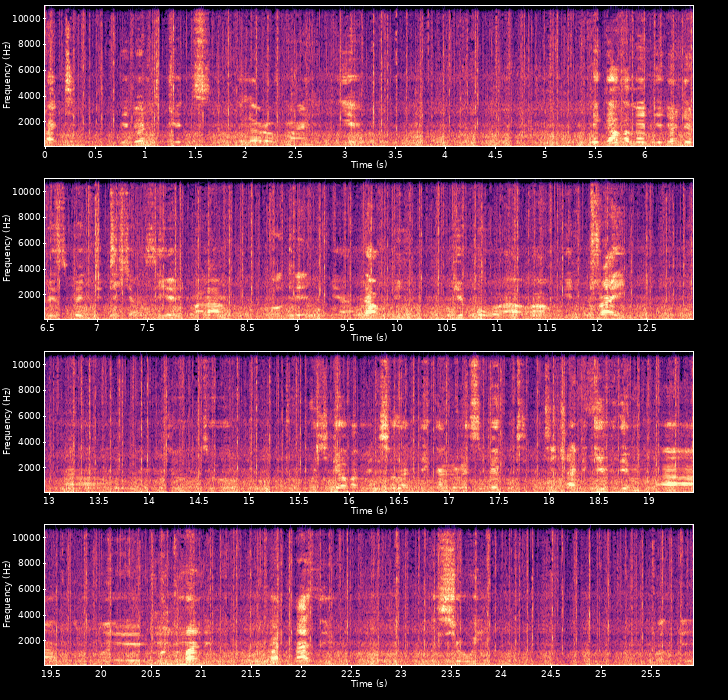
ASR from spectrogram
but they don't get a lot of money here. The government, they don't respect the teachers here in Malawi. Okay. Yeah, there have been people have, have been trying uh, to, to to push government so that they can respect Teachers. and give them uh, uh, good money, but nothing is showing. Okay.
